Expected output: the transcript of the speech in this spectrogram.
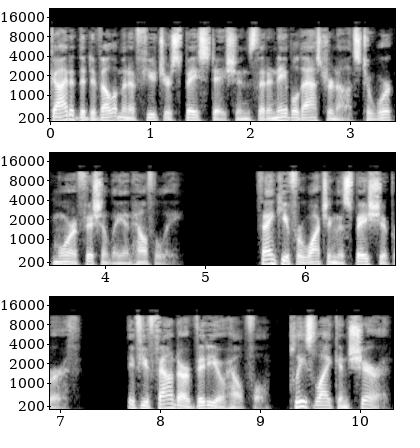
guided the development of future space stations that enabled astronauts to work more efficiently and healthily. Thank you for watching the Spaceship Earth. If you found our video helpful, please like and share it.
